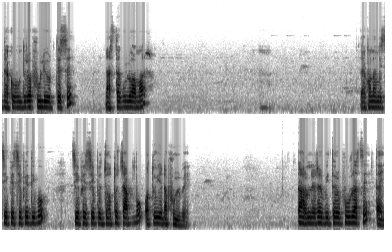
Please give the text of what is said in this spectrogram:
দেখো বন্ধুরা, ফুলে উঠতেছে। নাস্তাগুলো আমার। এখন আমি চেপে চেপে দিব। চেপে চেপে যত চাপবো, অতই এটা ফুলবে। কারণ এটার ভিতরে পুর আছে, তাই।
